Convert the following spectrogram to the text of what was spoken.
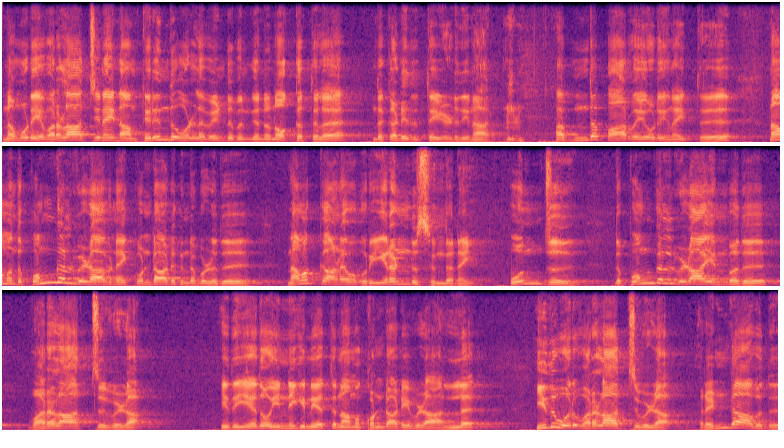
நம்முடைய வரலாற்றினை நாம் தெரிந்து கொள்ள வேண்டும் என்கின்ற நோக்கத்தில் இந்த கடிதத்தை எழுதினார். அந்த பார்வையோடு இணைத்து நாம் அந்த பொங்கல் விழாவினை கொண்டாடுகின்ற பொழுது நமக்கான ஒரு இரண்டு சிந்தனை. ஒன்று இந்த பொங்கல் விழா என்பது வரலாற்று விழா. இது ஏதோ இன்னைக்கு நேற்று நாம் கொண்டாடிய விழா அல்ல. இது ஒரு வரலாற்று விழா. ரெண்டாவது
